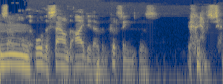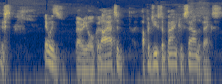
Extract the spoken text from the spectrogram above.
So all, the, all the sound that I did over the cutscenes was it, was it was it was very awkward. I had to I produced a bank of sound effects,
